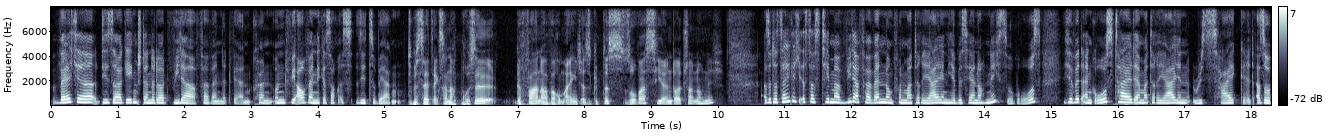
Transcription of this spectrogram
welche dieser Gegenstände dort wiederverwendet werden können und wie aufwendig es auch ist, sie zu bergen. Du bist ja jetzt extra nach Brüssel gefahren, aber warum eigentlich? Also gibt es sowas hier in Deutschland noch nicht? Also tatsächlich ist das Thema Wiederverwendung von Materialien hier bisher noch nicht so groß. Hier wird ein Großteil der Materialien recycelt. Also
